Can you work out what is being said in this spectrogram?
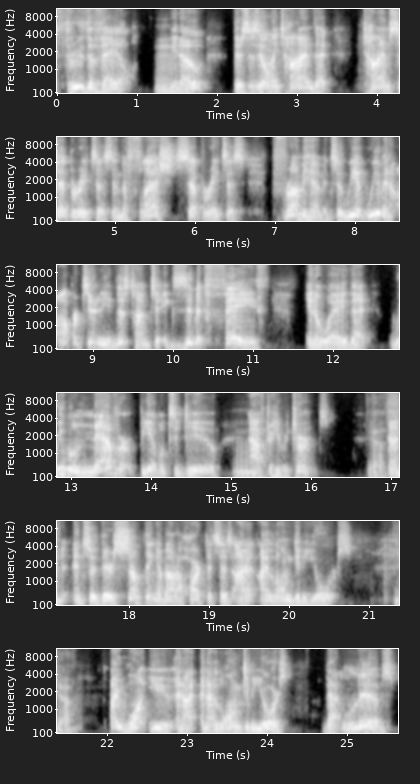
through the veil mm. you know this is yeah. the only time that time separates us and the flesh separates us from him. And so we have we have an opportunity in this time to exhibit faith in a way that we will never be able to do mm. after he returns. Yes. And and so there's something about a heart that says, I, I long to be yours. Yeah. I want you and I and I long to be yours that lives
